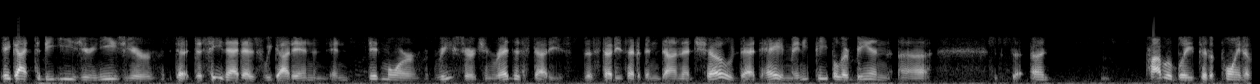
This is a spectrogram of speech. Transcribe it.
it got to be easier and easier to, to see that as we got in and, and did more research and read the studies, the studies that have been done that showed that hey, many people are being uh, uh, probably to the point of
